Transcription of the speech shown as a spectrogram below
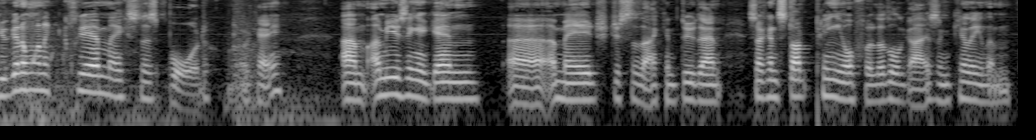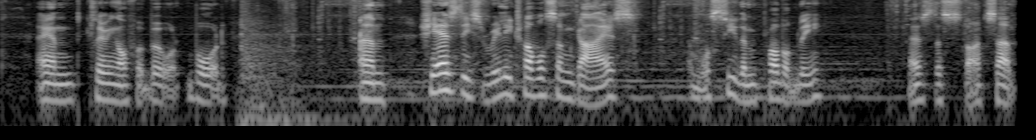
you're going to want to clear my board, okay? Um, I'm using again uh, a mage just so that I can do that, so I can start pinging off the little guys and killing them and clearing off a board. board. Um, she has these really troublesome guys, and we'll see them probably as this starts up.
